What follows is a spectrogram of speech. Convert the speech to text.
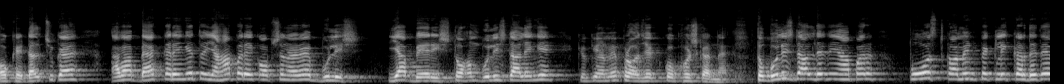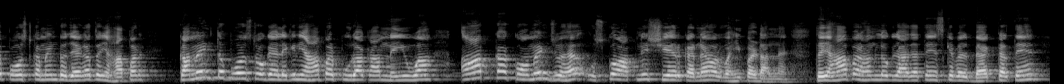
ओके डल चुका है. अब आप बैक करेंगे तो यहाँ पर एक ऑप्शन आ रहा है बुलिश या बेरिश तो हम बुलिश डालेंगे, क्योंकि हमें प्रोजेक्ट को खुश करना है। तो बुलिश डाल देते हैं यहाँ पर पोस्ट कमेंट पे क्लिक कर देते हैं पोस्ट कमेंट हो जाएगा तो यहाँ पर कमेंट तो पोस्ट हो गया, लेकिन यहाँ पर पूरा काम नहीं हुआ। आपका कमेंट जो है, उसको आपने शेयर करना है और वहीं पर डालना है। तो यहाँ पर हम लोग जा जाते हैं, इसके बैक करते हैं।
